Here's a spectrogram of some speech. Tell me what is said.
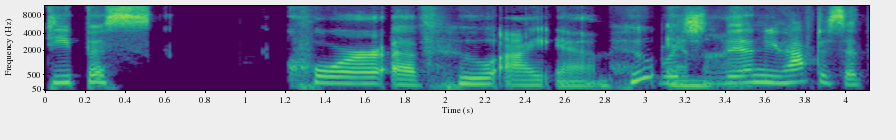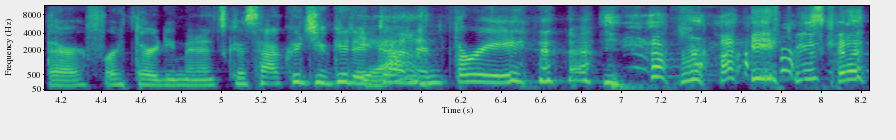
deepest core of who I am? Who Which am then you have to sit there for 30 minutes because how could you get it yeah. done in three? yeah, right. Who's gonna,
